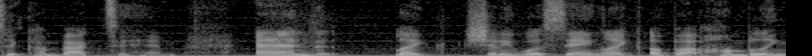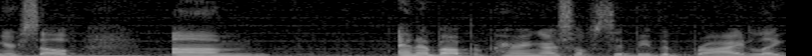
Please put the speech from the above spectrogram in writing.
to come back to him. And like Shitty was saying, like about humbling yourself. Um, and about preparing ourselves to be the bride like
